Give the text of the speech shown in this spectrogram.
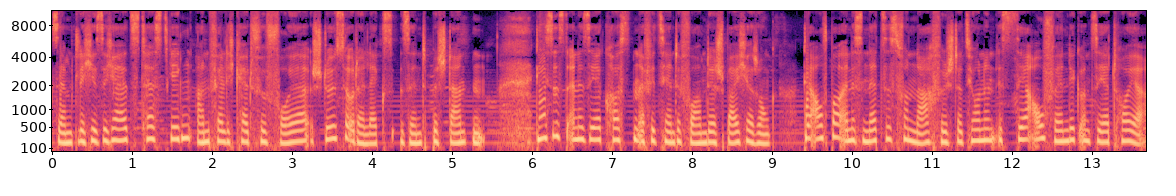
Sämtliche Sicherheitstests gegen Anfälligkeit für Feuer, Stöße oder Lecks sind bestanden. Dies ist eine sehr kosteneffiziente Form der Speicherung. Der Aufbau eines Netzes von Nachfüllstationen ist sehr aufwendig und sehr teuer.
